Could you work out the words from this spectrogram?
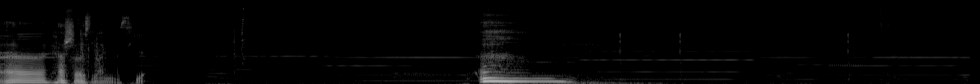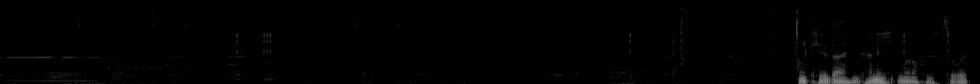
Äh, Herrscher des Landes, hier. Ähm. Okay, dahin kann ich immer noch nicht zurück.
